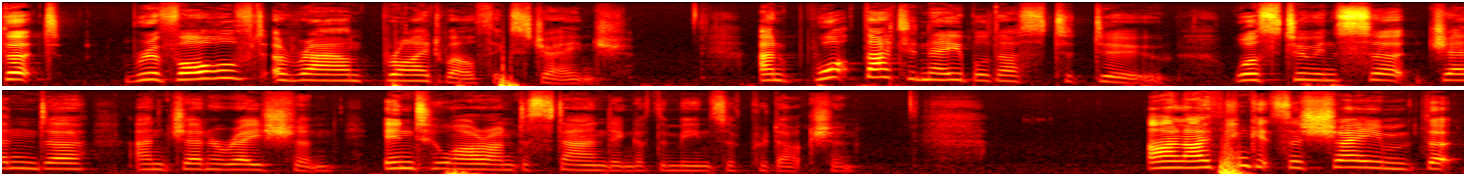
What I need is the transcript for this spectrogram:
that revolved around bride wealth exchange. And what that enabled us to do was to insert gender and generation into our understanding of the means of production. And I think it's a shame that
